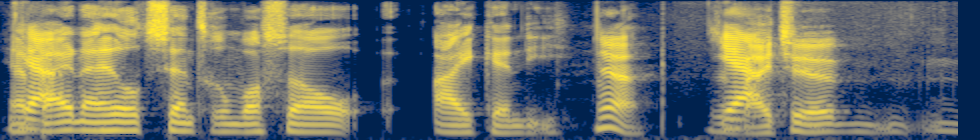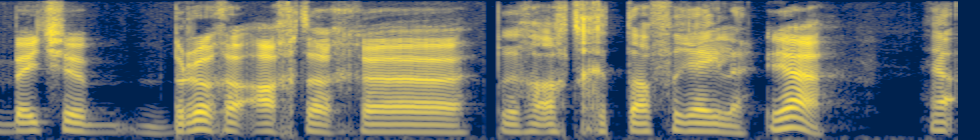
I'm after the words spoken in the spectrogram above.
Ja, Ja. bijna heel het centrum was wel eye candy. Ja, dus Ja. een beetje, een beetje bruggenachtig. eh, Bruggenachtige taferelen. ja. Ja.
